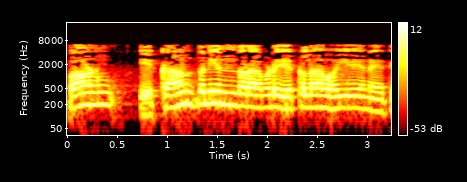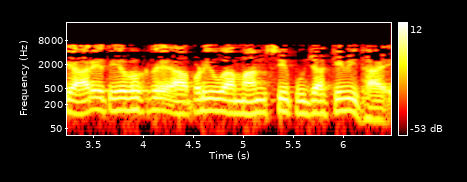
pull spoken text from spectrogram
પણ એકાંતની અંદર આપણે એકલા હોઈએ ને ત્યારે તે વખતે આપણી આ માનસી પૂજા કેવી થાય?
